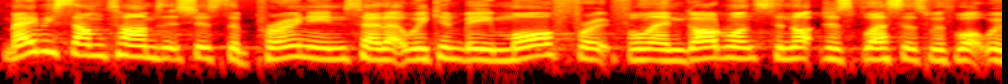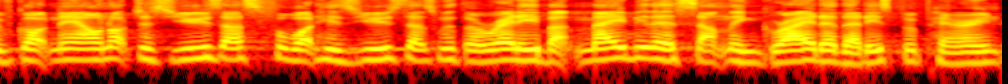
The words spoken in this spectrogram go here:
maybe sometimes it's just a pruning so that we can be more fruitful, and God wants to not just bless us with what we've got now, not just use us for what He's used us with already, but maybe there's something greater that He's preparing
